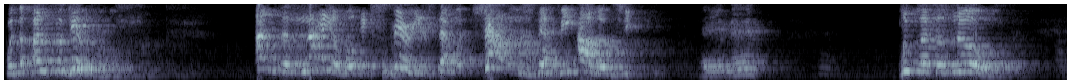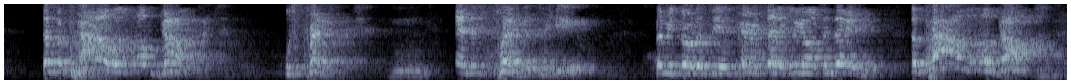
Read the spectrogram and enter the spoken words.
with the unforgivable, undeniable experience that would challenge their theology. Amen. Luke lets us know that the power of God was present mm. and is present to heal. Let me throw this in parenthetically on today. The power of God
